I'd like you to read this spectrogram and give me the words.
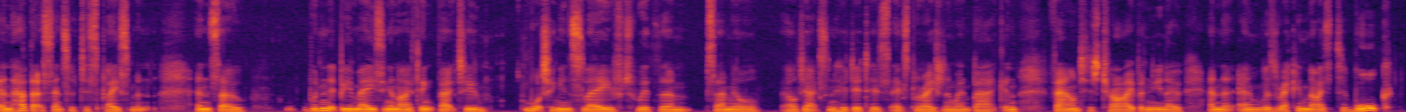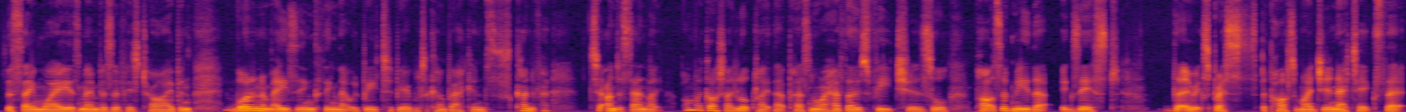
and had that sense of displacement. And so, wouldn't it be amazing? And I think back to watching Enslaved with um, Samuel L. Jackson, who did his exploration and went back and found his tribe, and you know, and and was recognised to walk the same way as members of his tribe. And what an amazing thing that would be to be able to come back and kind of to understand like oh my gosh i look like that person or i have those features or parts of me that exist that are expressed a part of my genetics that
